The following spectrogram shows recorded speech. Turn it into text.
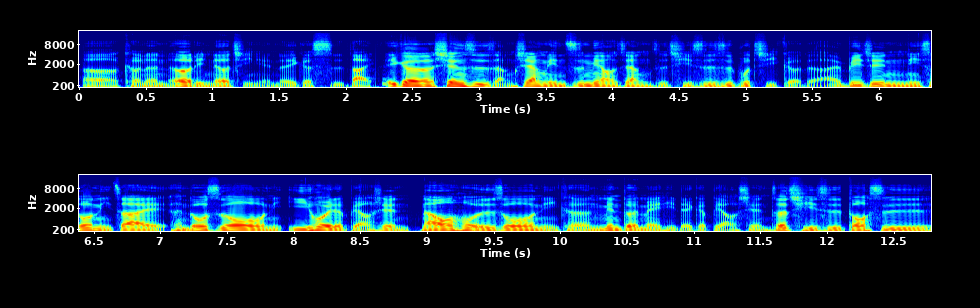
呃，可能二零二几年的一个时代，一个县市长像林之妙这样子，其实是不及格的。哎，毕竟你说你在很多时候你议会的表现，然后或者是说你可能面对媒体的一个表现，这其实都是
